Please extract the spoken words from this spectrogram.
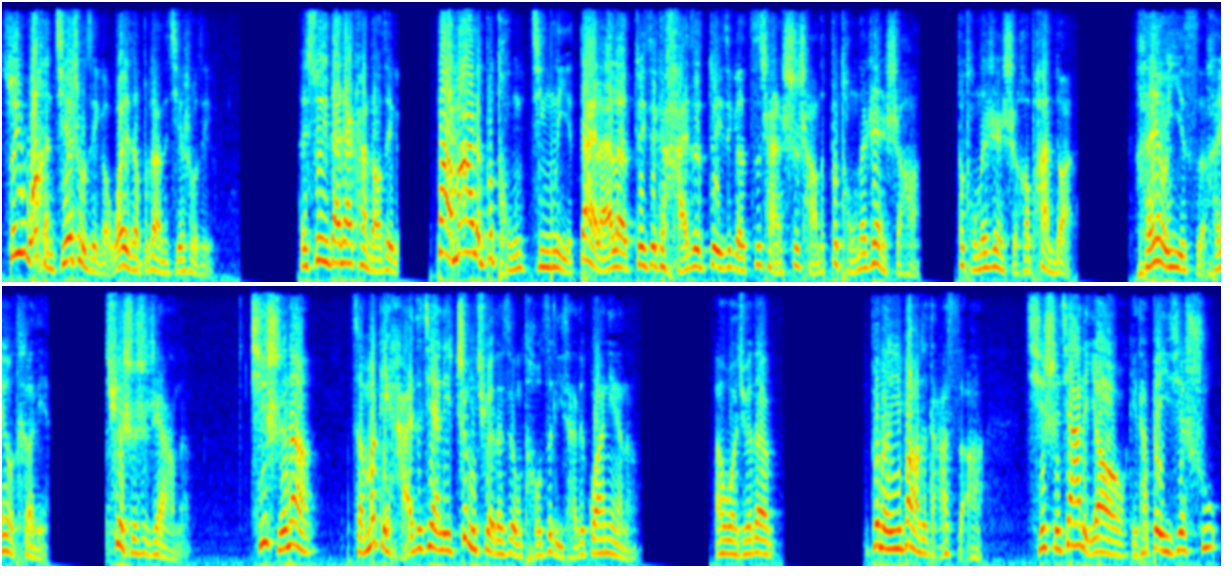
所以我很接受这个，我也在不断的接受这个。所以大家看到这个爸妈的不同经历带来了对这个孩子对这个资产市场的不同的认识哈，不同的认识和判断，很有意思，很有特点，确实是这样的。其实呢。怎么给孩子建立正确的这种投资理财的观念呢？啊，我觉得不能一棒子打死啊。其实家里要给他背一些书，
